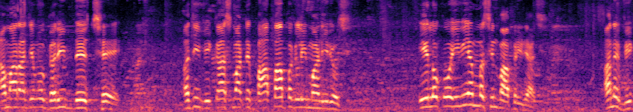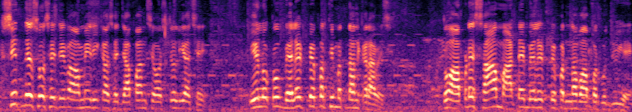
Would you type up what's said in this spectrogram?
અમારા જેવો ગરીબ દેશ છે, હજી વિકાસ માટે પાપા પગલી માંડી રહ્યો છે. એ લોકો ઈવીએમ મશીન વાપરી રહ્યા છે. અને વિકસિત દેશો છે જેવા અમેરિકા છે, જાપાન છે, ઓસ્ટ્રેલિયા છે, એ લોકો બેલેટ પેપરથી મતદાન કરાવે છે. તો આપણે શા માટે બેલેટ પેપર ન વાપરવું જોઈએ?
